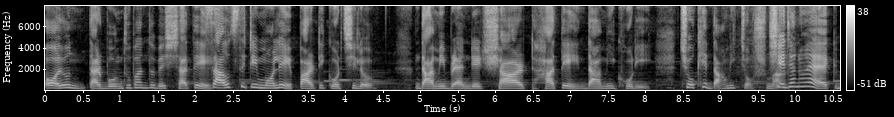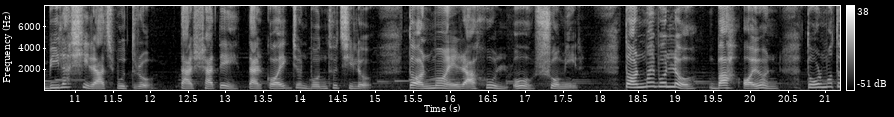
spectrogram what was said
অয়ন তার বন্ধু বান্ধবের সাথে সাউথ সিটি মলে পার্টি করছিল। দামি ব্র্যান্ডেড শার্ট, হাতে দামি ঘড়ি, চোখে দামি চশমা। সে যেন এক বিলাসী রাজপুত্র। তার সাথে তার কয়েকজন বন্ধু ছিল, তন্ময়, রাহুল ও সমীর। তন্ময় বলল, বাহ, অয়ন, তোর মতো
